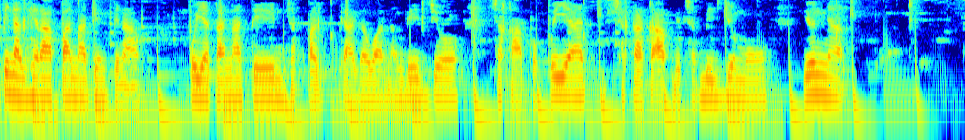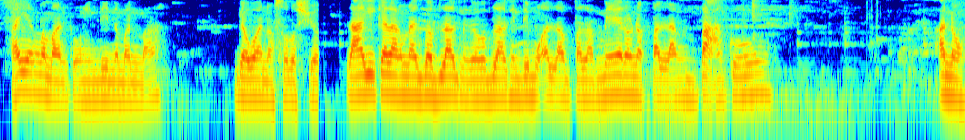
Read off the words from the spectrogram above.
pinaghirapan natin, pinapuyatan natin sa pagkagawa ng video, sa kapupuyat, sa kaka-update sa video mo. Yun nga, sayang naman kung hindi naman magawa ng solusyon. Lagi ka lang nagbablog, nagbablog, hindi mo alam pala, meron na palang bagong ano,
